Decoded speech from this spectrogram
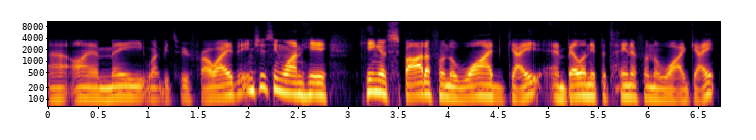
Uh, I am me won't be too far away. The interesting one here King of Sparta from the wide gate and Bella Nipotina from the wide gate.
